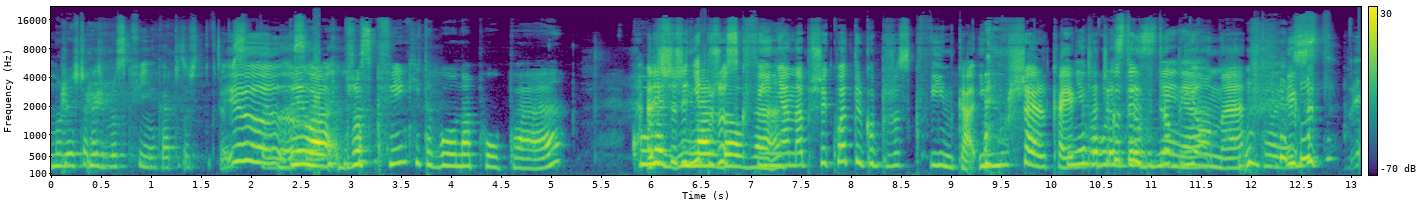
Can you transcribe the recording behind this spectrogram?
Może jeszcze jakaś brzoskwinka, czy coś była brzoskwinki, to było na pupę. Kule Ale szczerze, nie bilardowe. brzoskwinia na przykład, tylko brzoskwinka i muszelka. Jak, Nie, dlaczego to jest zdrobione? To jest... Jakby...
